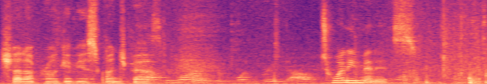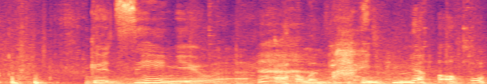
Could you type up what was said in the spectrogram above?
Shut up or I'll give you a sponge bath. 20 minutes. Good seeing you. Alan. I know.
